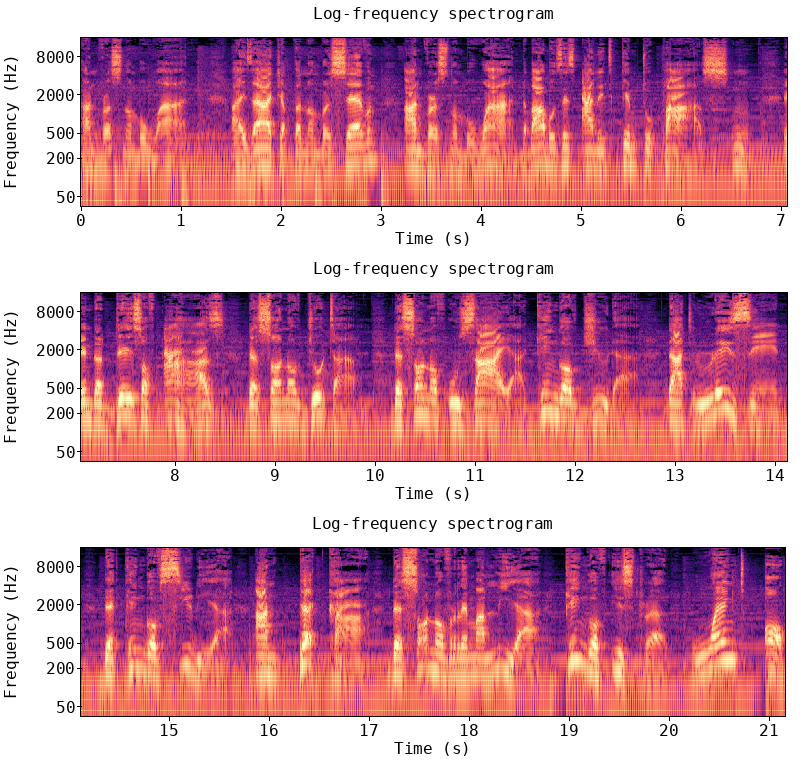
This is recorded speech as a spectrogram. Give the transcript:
and verse number 1. Isaiah chapter number 7 and verse number 1. The Bible says, And it came to pass hmm, in the days of Ahaz, the son of Jotham, the son of Uzziah, king of Judah, that Rezin, the king of Syria, and Pekah, the son of Remaliah, king of Israel, went up,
